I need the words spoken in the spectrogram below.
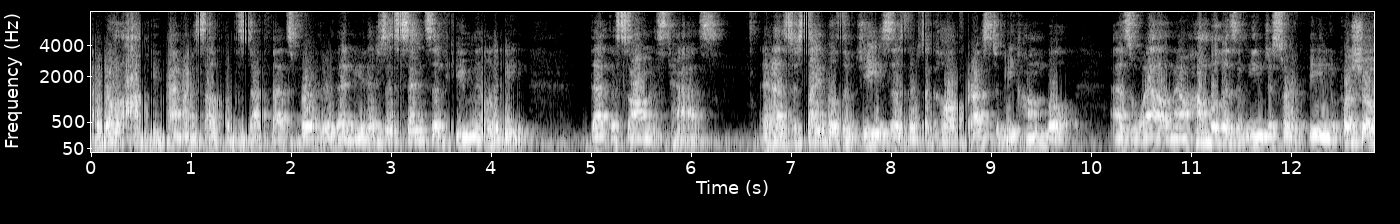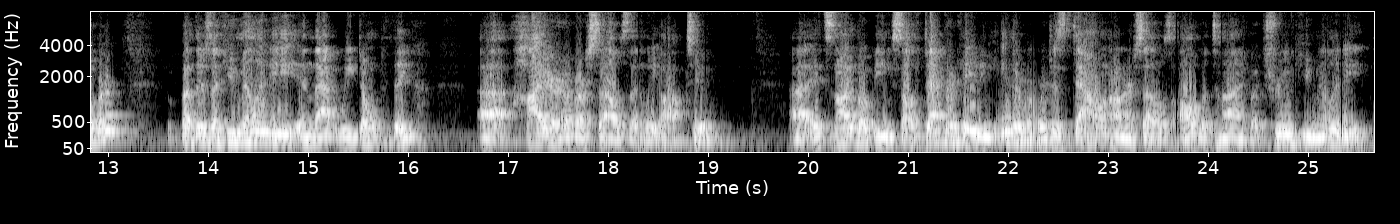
I don't occupy myself with stuff that's further than me. There's a sense of humility that the psalmist has. And as disciples of Jesus, there's a call for us to be humble as well. Now, humble doesn't mean just sort of being a pushover, but there's a humility in that we don't think uh, higher of ourselves than we ought to. Uh, it's not about being self deprecating either, where we're just down on ourselves all the time, but true humility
